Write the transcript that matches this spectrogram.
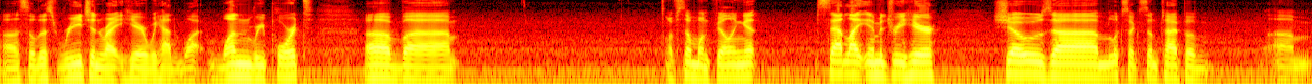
Uh, so this region right here, we had what one report of uh, of someone filling it. Satellite imagery here shows um, looks like some type of um,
